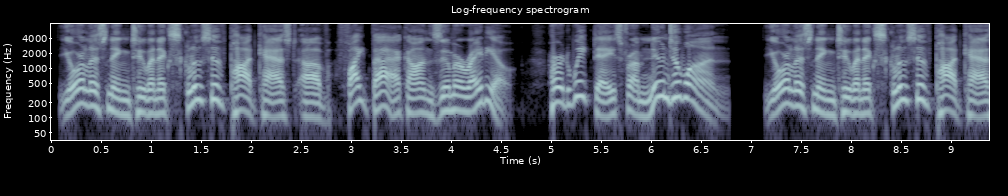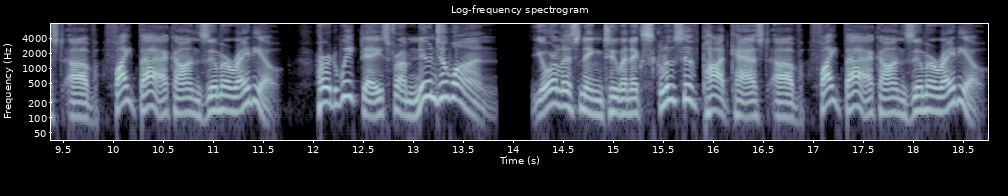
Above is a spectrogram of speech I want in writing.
You're listening to an exclusive podcast of Fight Back on Zoomer Radio, heard weekdays from noon to one. You're listening to an exclusive podcast of Fight Back on Zoomer Radio, heard weekdays from noon to one. You're listening to an exclusive podcast of Fight Back on Zoomer Radio,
